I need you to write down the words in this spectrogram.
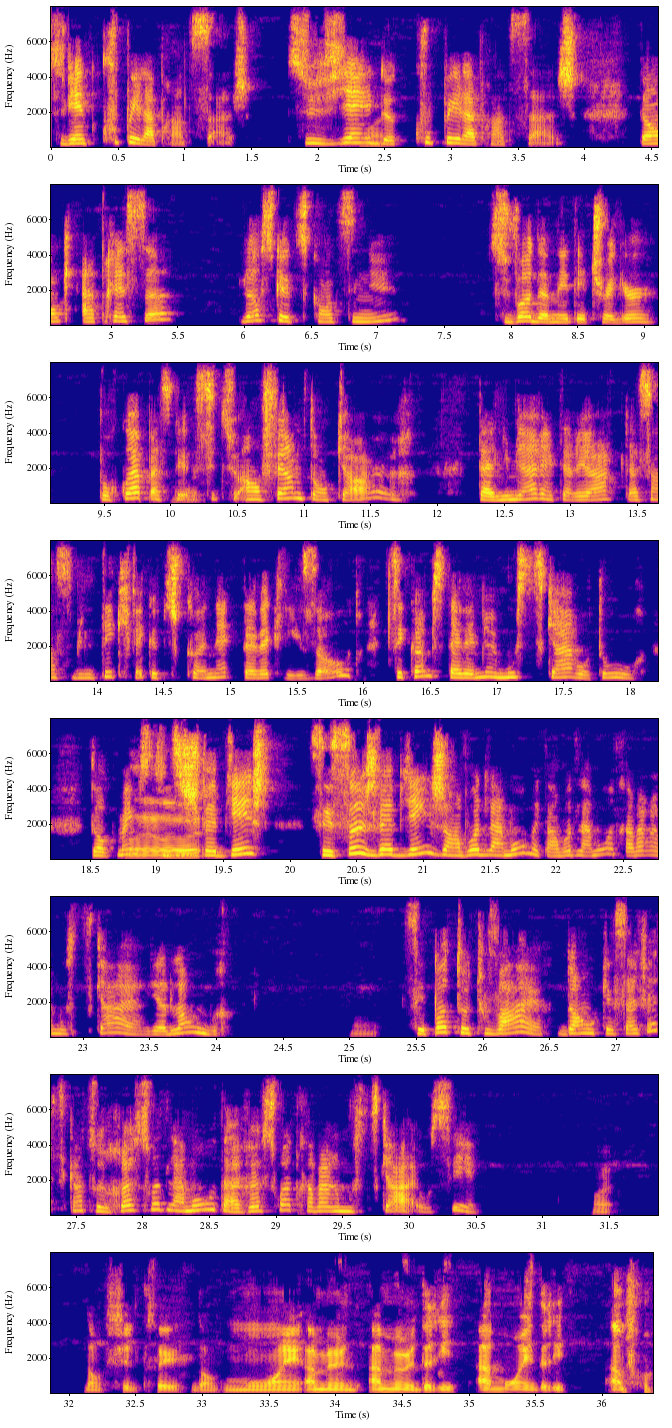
Tu viens de couper l'apprentissage. Tu viens de couper l'apprentissage. Donc, après ça, lorsque tu continues, tu vas donner tes triggers. Pourquoi? Parce que si tu enfermes ton cœur, ta lumière intérieure, ta sensibilité qui fait que tu connectes avec les autres, c'est comme si tu avais mis un moustiquaire autour. Donc, même si tu dis, je vais bien, c'est ça, je vais bien, j'envoie de l'amour, mais t'envoies de l'amour à travers un moustiquaire. Il y a de l'ombre. C'est pas tout ouvert. Donc, ce que ça fait, c'est quand tu reçois de l'amour, tu reçois à travers un moustiquaire aussi. Ouais. Donc, filtré. Donc, moins, ameudri, amoindri.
